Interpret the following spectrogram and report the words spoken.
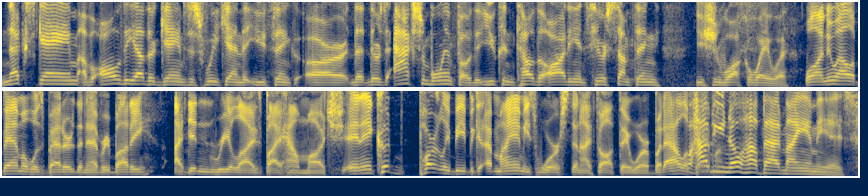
Next game of all the other games this weekend that you think are that there's actionable info that you can tell the audience here's something you should walk away with. Well, I knew Alabama was better than everybody. I didn't realize by how much, and it could partly be because Miami's worse than I thought they were. But Alabama, Well, how do you know how bad Miami is?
